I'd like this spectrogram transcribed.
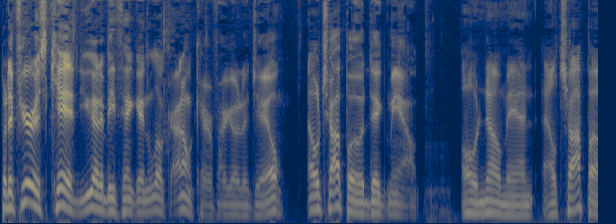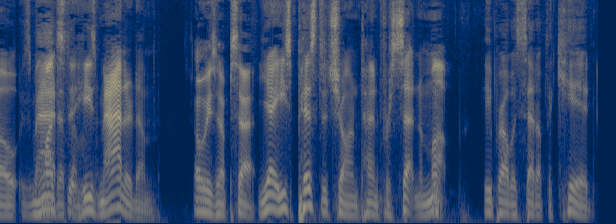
But if you're his kid, you got to be thinking, look, I don't care if I go to jail. El Chapo would dig me out. Oh no, man! El Chapo is mad wants at to- them. He's mad at him. Oh, he's upset. Yeah, he's pissed at Sean Penn for setting him up. He probably set up the kid.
